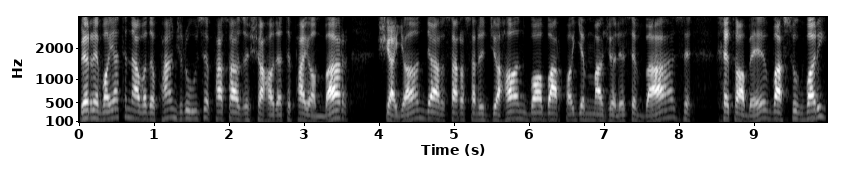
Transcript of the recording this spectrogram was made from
به روایت 95 روز پس از شهادت پیامبر شیعیان در سراسر جهان با برپای مجالس وعظ، خطابه و سوگواری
